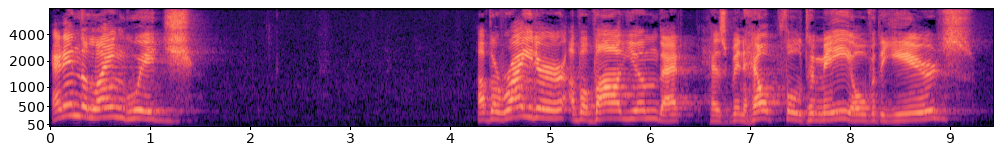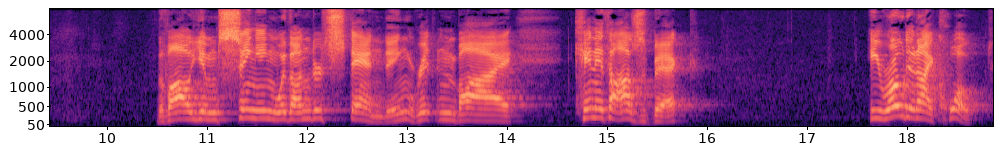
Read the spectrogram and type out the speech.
And in the language of the writer of a volume that has been helpful to me over the years, the volume Singing with Understanding, written by Kenneth Osbeck, he wrote, and I quote,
